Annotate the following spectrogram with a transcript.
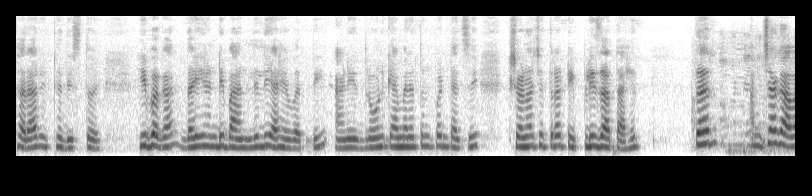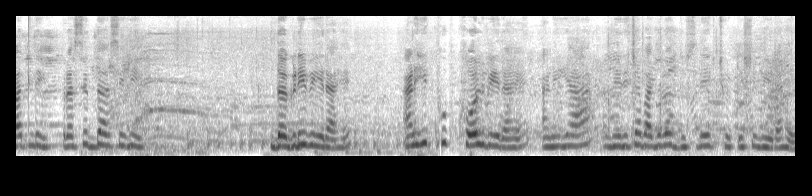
थरार इथे दिसतोय. ही बघा दहीहंडी बांधलेली आहे वरती आणि ड्रोन कॅमेऱ्यातून पण त्याची क्षणचित्र टिपली जात आहेत. तर आमच्या गावातली प्रसिद्ध अशी ही दगडी विहीर आहे आणि ही खूप खोल विहीर आहे आणि ह्या विहिरीच्या बाजूला दुसरी एक छोटीशी विहीर आहे.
